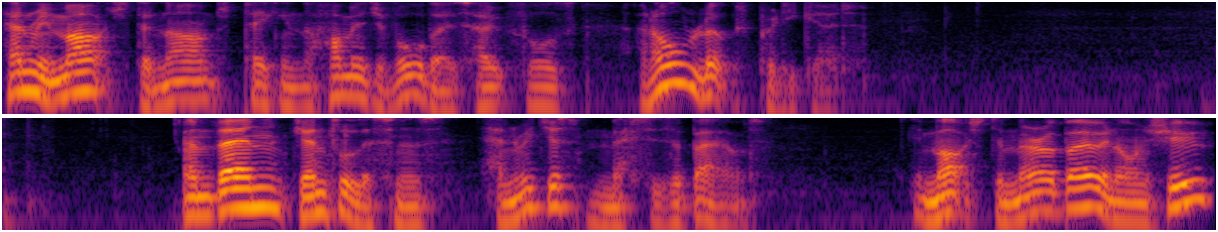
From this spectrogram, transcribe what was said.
Henry marched to Nantes, taking the homage of all those hopefuls, and all looked pretty good. And then, gentle listeners, Henry just messes about. He marched to Mirabeau in Anjou,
